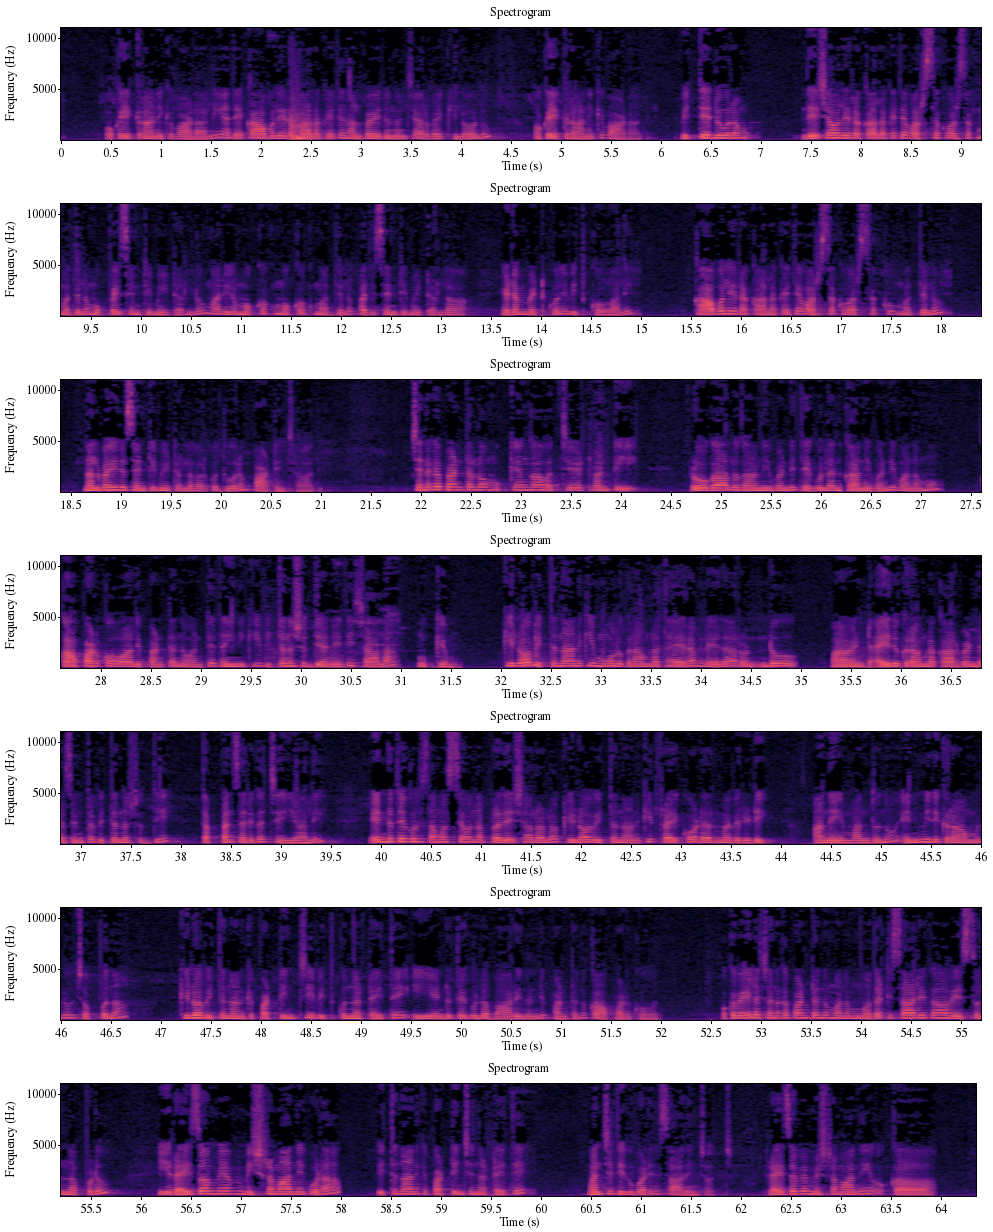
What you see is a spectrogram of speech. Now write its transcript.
ఒక ఎకరానికి వాడాలి. అదే కాబులి రకాలకైతే నలభై ఐదు నుంచి అరవై కిలోలు ఒక ఎకరానికి వాడాలి. విత్తే దూరం దేశవాళీ రకాలకైతే వరుసకు వరుసకు మధ్యలో ముప్పై సెంటీమీటర్లు మరియు మొక్కకు మొక్కకు మధ్యలో పది సెంటీమీటర్ల ఎడం పెట్టుకొని విత్తుకోవాలి. కాబులి రకాలకైతే వరుసకు వరుసకు మధ్యలో నలభై ఐదు సెంటీమీటర్ల వరకు దూరం పాటించాలి. శనగ పంటలో ముఖ్యంగా వచ్చేటువంటి రోగాలు కానివ్వండి తెగుళ్ళను కానివ్వండి మనము కాపాడుకోవాలి పంటను అంటే దీనికి విత్తన శుద్ధి అనేది చాలా ముఖ్యం. కిలో విత్తనానికి మూడు గ్రాముల థైరం లేదా రెండు పాయింట్ ఐదు గ్రాముల కార్బన్ డజన్తో విత్తన శుద్ధి తప్పనిసరిగా చేయాలి. ఎండు తెగులు సమస్య ఉన్న ప్రదేశాలలో కిలో విత్తనానికి ట్రైకోడర్మ విరిడి అనే మందును ఎనిమిది గ్రాములు చొప్పున కిలో విత్తనానికి పట్టించి విత్తుకున్నట్టయితే ఈ ఎండు తెగుల బారి నుండి పంటను కాపాడుకోవచ్చు. ఒకవేళ శనగ పంటను మనం మొదటిసారిగా వేస్తున్నప్పుడు ఈ రైజోమియం మిశ్రమాన్ని కూడా విత్తనానికి పట్టించినట్టయితే మంచి దిగుబడిని సాధించవచ్చు. రైజోబియం మిశ్రమాన్ని ఒక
